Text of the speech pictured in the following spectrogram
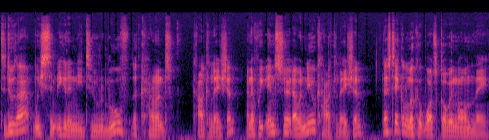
To do that, we're simply going to need to remove the current calculation. And if we insert our new calculation, Let's take a look at what's going on there.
